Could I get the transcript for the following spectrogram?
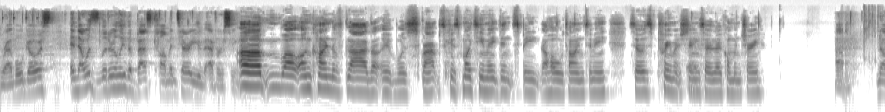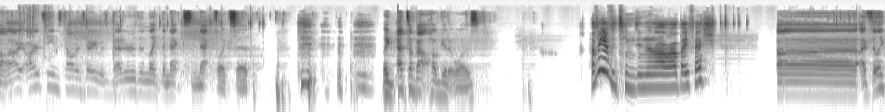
Rebel Ghost, and that was literally the best commentary you've ever seen. Um, well, I'm kind of glad that it was scrapped because my teammate didn't speak the whole time to me, so it was pretty much doing Right. solo commentary. Uh, no, our, our team's commentary was better than like the next Netflix hit. Like that's about how good it was. Have you ever teamed in an RR fish? Uh, I feel like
